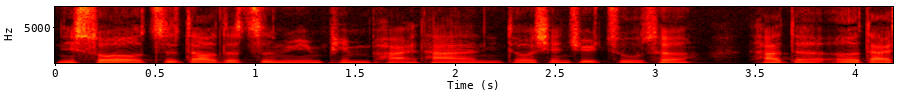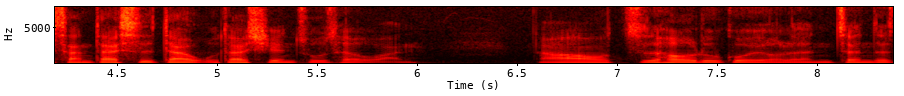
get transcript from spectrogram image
你所有知道的知名品牌，它你都先去注册，它的二代、三代、四代、五代先注册完，然后之后如果有人真的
